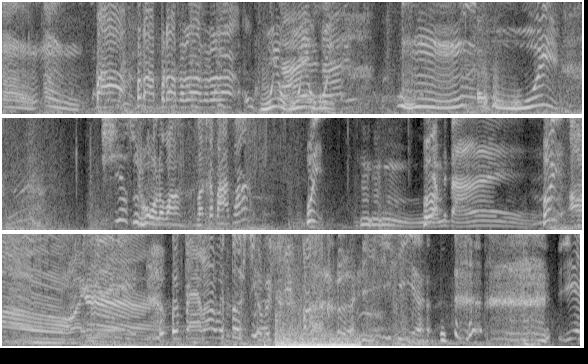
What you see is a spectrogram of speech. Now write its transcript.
อืมอืมบ้าบ้าบ้าบ้าบ้าบ้าโอ้โหโอ้โหโอ้โหอื้อหือโอ้โหเชี่ยสุดโหดแล้ววะหลังกระตาซะเฮ้ย ยังไม่ตายเฮ้ยอ้าวไอ้เหี้ยมันแปลร่างเป็นตัวเขียวเป็นคีปเปอร์เลยเฮียเหี้ย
